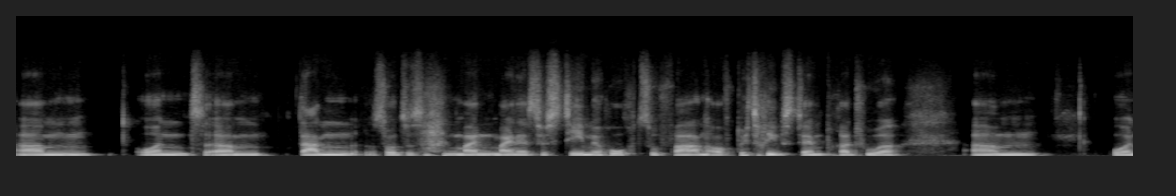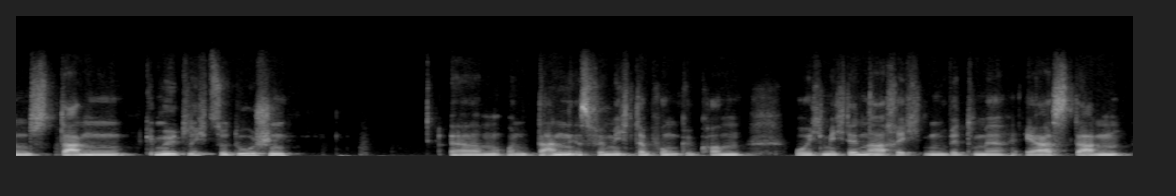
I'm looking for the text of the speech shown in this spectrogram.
ähm, und ähm, dann sozusagen mein, meine Systeme hochzufahren auf Betriebstemperatur ähm, und dann gemütlich zu duschen ähm, und dann ist für mich der Punkt gekommen, wo ich mich den Nachrichten widme. Erst dann,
